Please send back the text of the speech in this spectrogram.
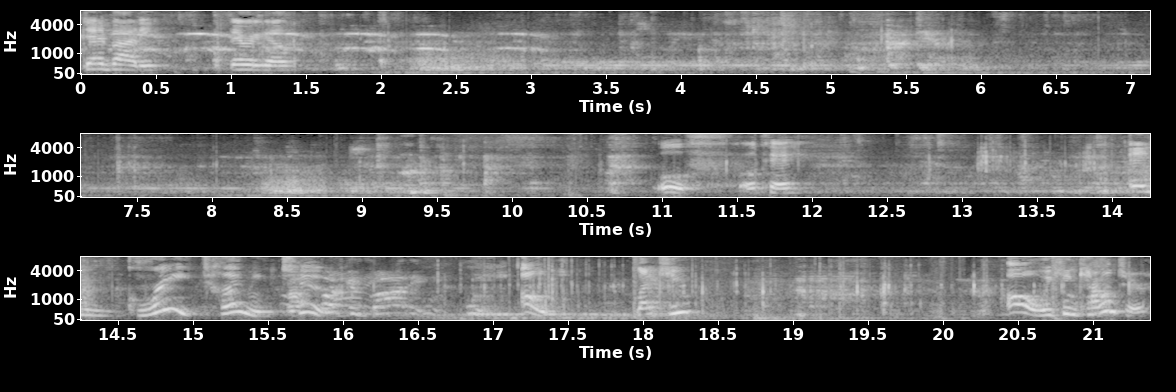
Dead body. There we go. God damn. Oof, okay. And great timing, too. Fucking body! Oh, like you? Oh, we can counter.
